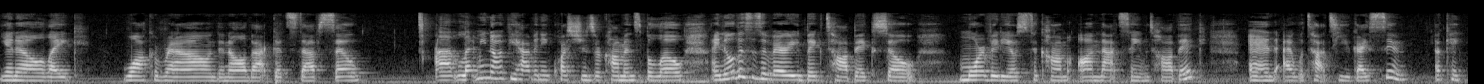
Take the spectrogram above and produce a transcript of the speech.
you know like walk around and all that good stuff. So uh, let me know if you have any questions or comments below. I know this is a very big topic so more videos to come on that same topic. And I will talk to you guys soon Okay,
